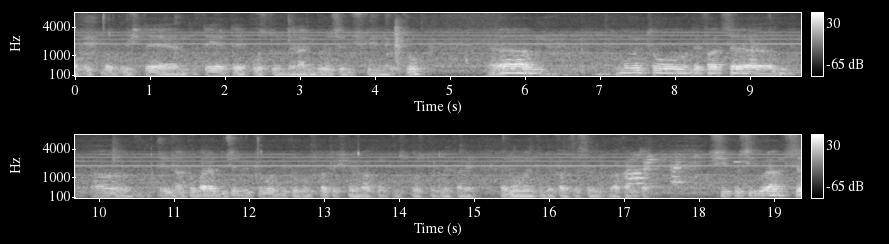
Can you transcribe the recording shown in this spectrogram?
avut loc niște tăieri de posturi de la nivelul serviciului nostru. În momentul de față, prin aprobarea bugetului, probabil că vom scoate și noi la concurs posturile care în momentul de față sunt vacante. Și cu siguranță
